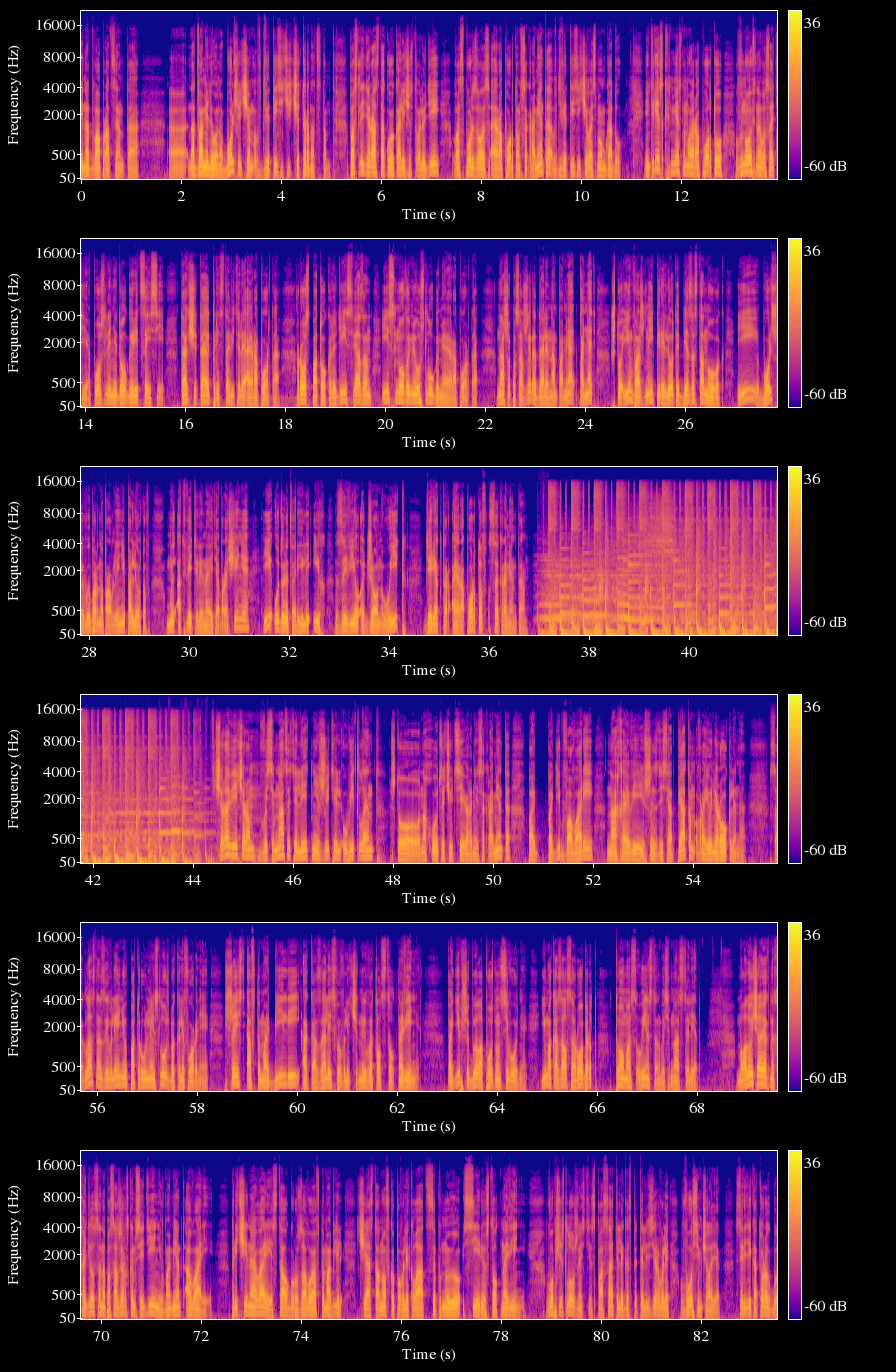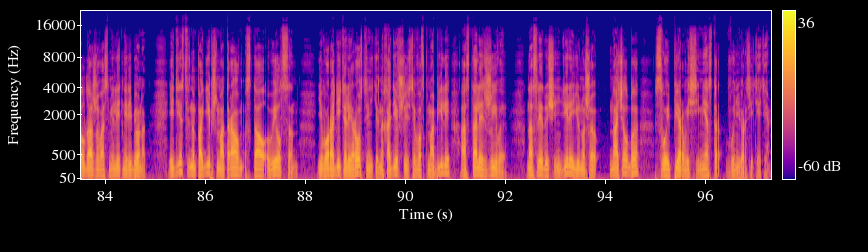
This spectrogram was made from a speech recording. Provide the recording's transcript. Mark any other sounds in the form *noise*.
и на 2% Э, на 2 миллиона больше, чем в 2014. Последний раз такое количество людей воспользовалось аэропортом в Сакраменто в 2008 году. Интерес к местному аэропорту вновь на высоте после недолгой рецессии, так считают представители аэропорта. Рост потока людей связан и с новыми услугами аэропорта. Наши пассажиры дали нам понять, что им важны перелеты без остановок и больший выбор направлений полетов. Мы ответили на эти обращения и удовлетворили их, заявил Джон Уит, директор аэропортов Сакрамента. Вчера вечером 18-летний житель Уитленд, что находится чуть севернее Сакрамента, погиб в аварии на хайвее 65 в районе Роклина. Согласно заявлению патрульной службы Калифорнии, шесть автомобилей оказались вовлечены в это столкновение. Погибший был опознан сегодня. Им оказался Роберт Томас Уинстон, 18 лет. Молодой человек находился на пассажирском сиденье в момент аварии. Причиной аварии стал грузовой автомобиль, чья остановка повлекла цепную серию столкновений. В общей сложности спасатели госпитализировали 8 человек, среди которых был даже 8-летний ребенок. Единственным погибшим от травм стал Уилсон. Его родители и родственники, находившиеся в автомобиле, остались живы. На следующей неделе юноша начал бы свой первый семестр в университете.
